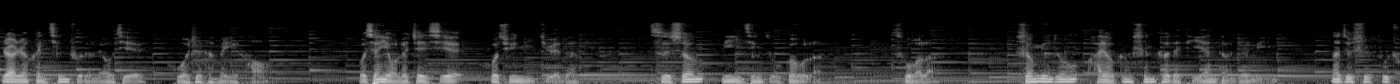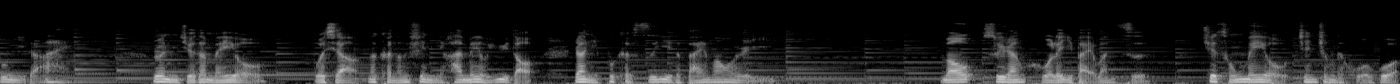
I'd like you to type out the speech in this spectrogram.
让人很清楚的了解活着的美好。我想有了这些，或许你觉得。此生你已经足够了，错了，生命中还有更深刻的体验等着你，那就是付出你的爱。若你觉得没有，我想那可能是你还没有遇到让你不可思议的白猫而已。猫虽然活了一百万次，却从没有真正的活过。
